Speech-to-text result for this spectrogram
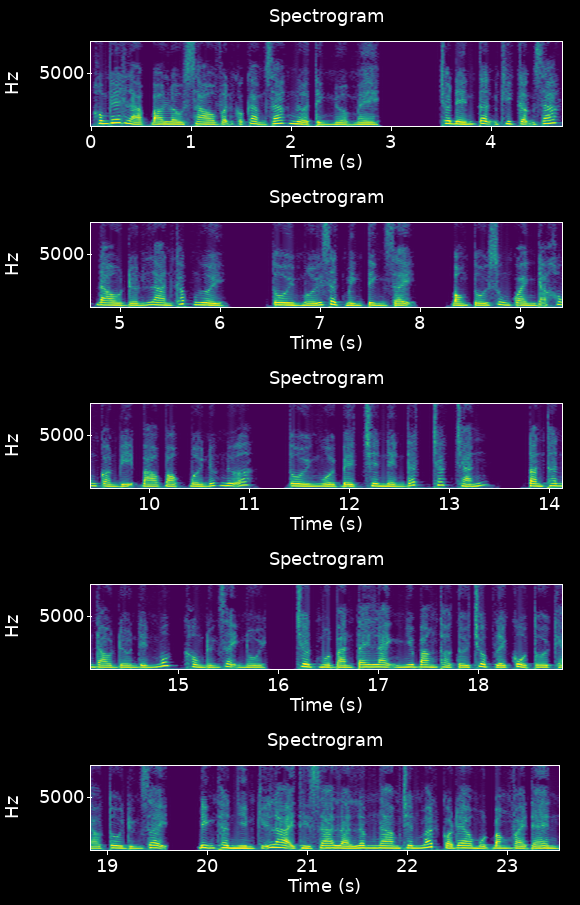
Không biết là bao lâu sau vẫn có cảm giác nửa tỉnh nửa mê. Cho đến tận khi cảm giác đau đớn lan khắp người, tôi mới giật mình tỉnh dậy. Bóng tối xung quanh đã không còn bị bao bọc bởi nước nữa. Tôi ngồi bệt trên nền đất chắc chắn. Toàn thân đau đớn đến mức không đứng dậy nổi. Chợt một bàn tay lạnh như băng thò tới chộp lấy cổ tôi kéo tôi đứng dậy. Định thần nhìn kỹ lại thì ra là lâm nam trên mắt có đeo một băng vải đen.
